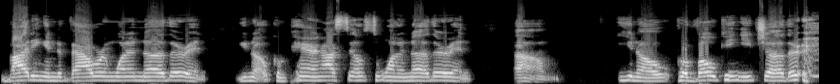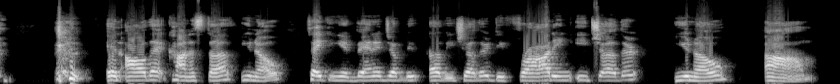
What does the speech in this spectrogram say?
biting and devouring one another and, you know, comparing ourselves to one another and, um, you know, provoking each other and all that kind of stuff, you know, taking advantage of, of each other, defrauding each other, you know, um,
